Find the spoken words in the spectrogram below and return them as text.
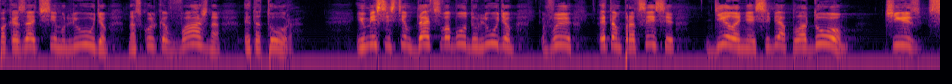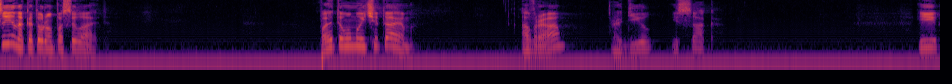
Показать всем людям, насколько важна эта Тора. И вместе с тем дать свободу людям в этом процессе делания себя плодом через Сына, который Он посылает. Поэтому мы и читаем. Авраам родил Исаака. И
